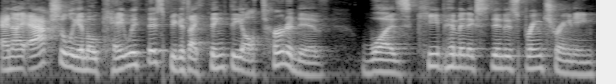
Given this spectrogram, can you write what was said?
and I actually am okay with this because I think the alternative was keep him in extended spring training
